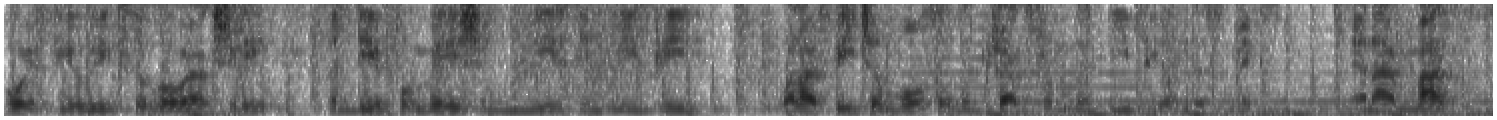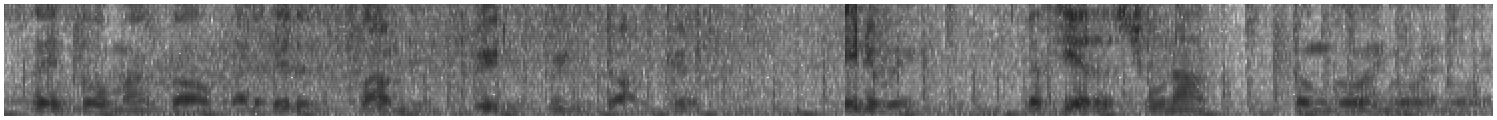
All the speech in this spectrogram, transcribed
or a few weeks ago actually, that D-Formation released an EP. While I feature most of the tracks from that EP on this mix and I must say so myself that it is sounding pretty, pretty darn good. Anyway, let's hear this tune out. Don't go anywhere. Go anywhere.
